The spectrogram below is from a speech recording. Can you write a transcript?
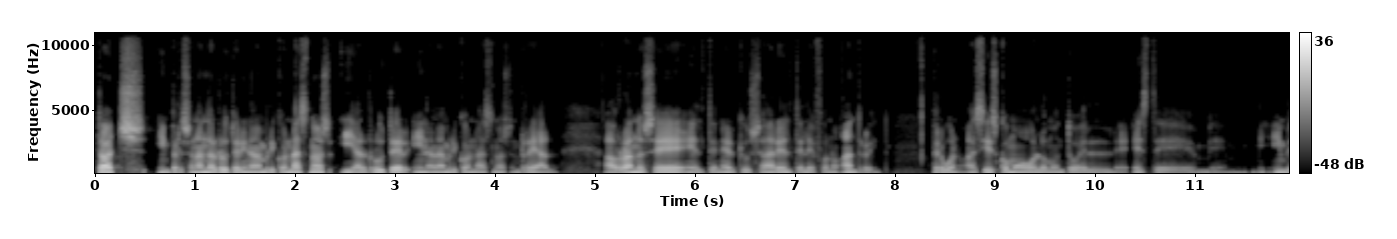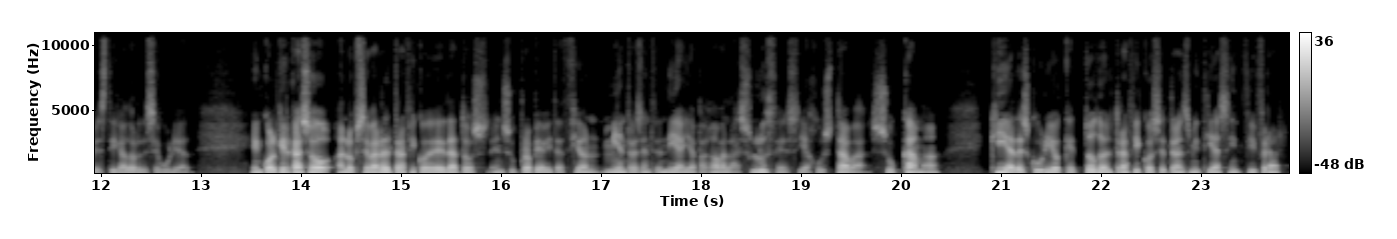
Touch, impersonando al router inalámbrico NASNOS y al router inalámbrico NASNOS real, ahorrándose el tener que usar el teléfono Android. Pero bueno, así es como lo montó este eh, investigador de seguridad. En cualquier caso, al observar el tráfico de datos en su propia habitación, mientras encendía y apagaba las luces y ajustaba su cama, Kia descubrió que todo el tráfico se transmitía sin cifrar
